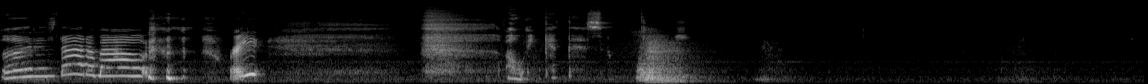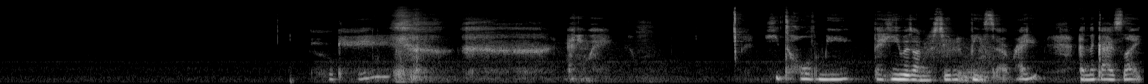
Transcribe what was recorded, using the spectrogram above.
what is that about? right? Oh, and get this. Okay. anyway, he told me that he was on a student visa, right? And the guy's like,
